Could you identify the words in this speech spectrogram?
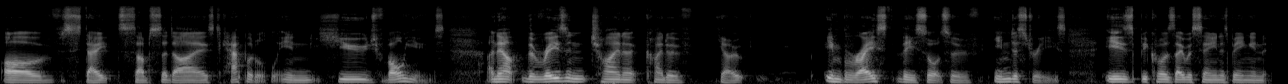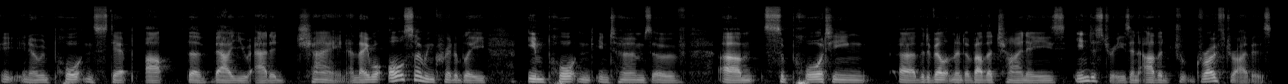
of state subsidized capital in huge volumes. Now, the reason China kind of, you know, embraced these sorts of industries is because they were seen as being an you know important step up the value added chain and they were also incredibly important in terms of um, supporting uh, the development of other Chinese industries and other dr- growth drivers.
